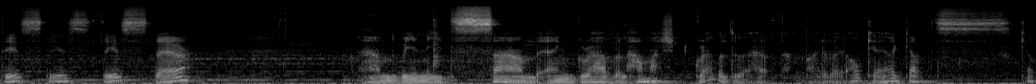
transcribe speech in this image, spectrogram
this, this, this there. And we need sand and gravel. How much gravel do I have left by the way? Okay, I got got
